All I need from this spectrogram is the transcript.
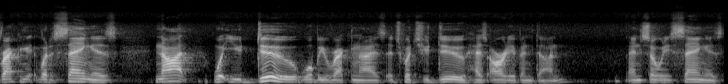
what it's saying is not what you do will be recognized, it's what you do has already been done. And so what he's saying is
